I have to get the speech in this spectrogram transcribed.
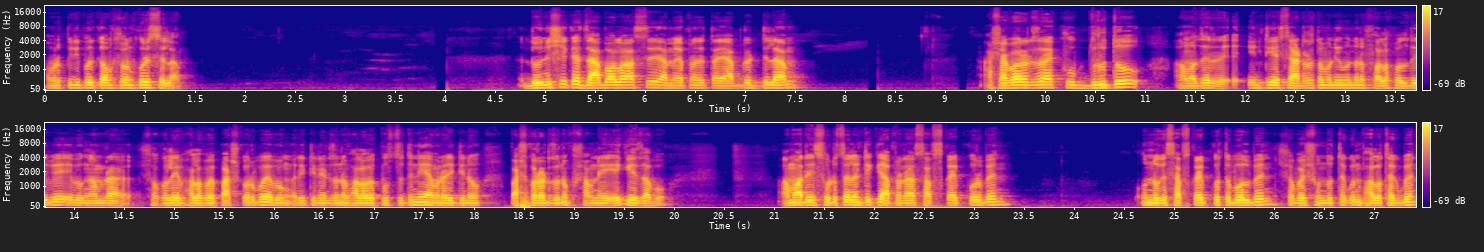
আমরা প্রি পরীক্ষা অংশগ্রহণ করেছিলাম। দৈনিক শিক্ষা যা বলা আছে, আমি আপনাদের তাই আপডেট দিলাম। আশা করা যায় খুব দ্রুত আমাদের এনটিআরসি আঠারোতম নিবন্ধনের ফলাফল দিবে এবং আমরা সকলে ভালোভাবে পাশ করব এবং রিটেনের জন্য ভালোভাবে প্রস্তুতি নিয়ে আমরা রিটেনও পাশ করার জন্য সামনে এগিয়ে যাব। আমার এই ছোটো চ্যানেলটিকে আপনারা সাবস্ক্রাইব করবেন, অন্যকে সাবস্ক্রাইব করতে বলবেন। সবাই সুন্দর থাকবেন, ভালো থাকবেন।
